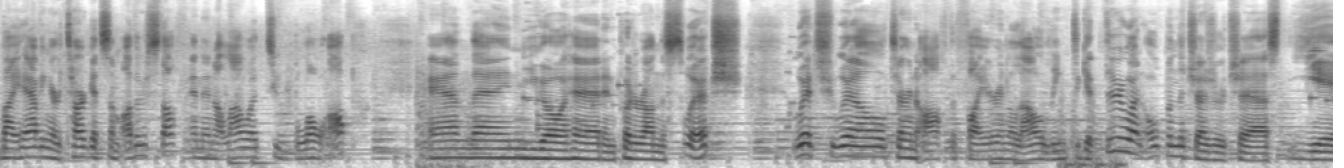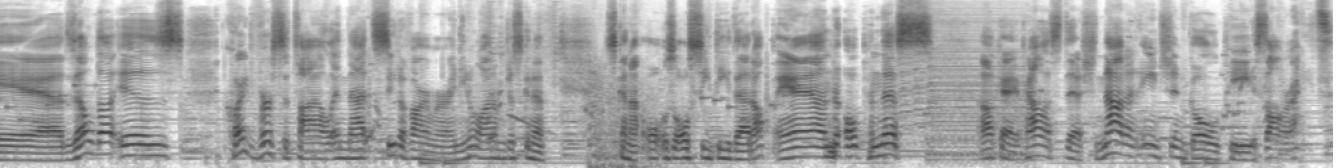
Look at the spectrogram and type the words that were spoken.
by having her target some other stuff and then allow it to blow up. And then you go ahead and put her on the switch, which will turn off the fire and allow Link to get through and open the treasure chest. Yeah, Zelda is quite versatile in that suit of armor. And you know what, I'm just gonna, just gonna OCD that up and open this. Okay, Palace Dish, not an ancient gold piece, alright.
